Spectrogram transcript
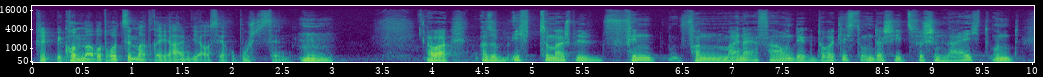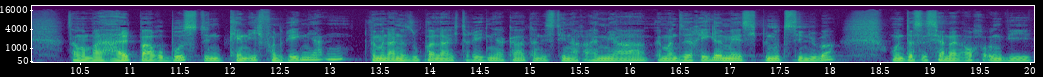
kriegt, bekommt man aber trotzdem Materialien, die auch sehr robust sind. Aber also ich zum Beispiel finde von meiner Erfahrung der deutlichste Unterschied zwischen leicht und sagen wir mal haltbar robust, den kenne ich von Regenjacken. Wenn man eine super leichte Regenjacke hat, dann ist die nach einem Jahr, wenn man sie regelmäßig benutzt, hinüber. Und das ist ja dann auch irgendwie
